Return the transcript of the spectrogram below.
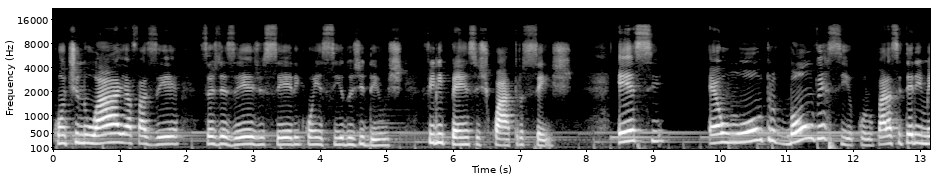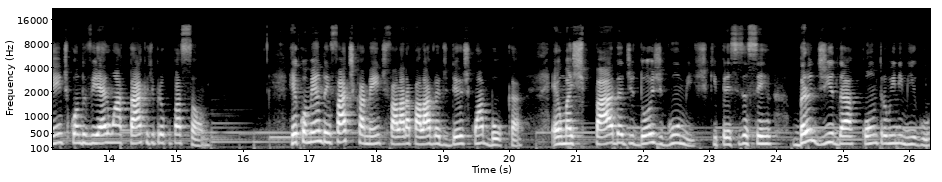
Continuai a fazer seus desejos serem conhecidos de Deus. Filipenses 4, 6. Esse é um outro bom versículo para se ter em mente quando vier um ataque de preocupação. Recomendo enfaticamente falar a palavra de Deus com a boca. É uma espada de dois gumes que precisa ser brandida contra o inimigo.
